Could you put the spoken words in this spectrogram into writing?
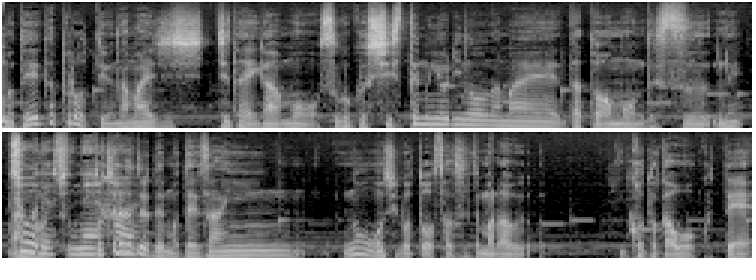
もうデータプロっていう名前自体がもうすごくシステム寄りの名前だとは思うんですね。そうですね。どちらかというとでもデザインのお仕事をさせてもらうことが多くて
